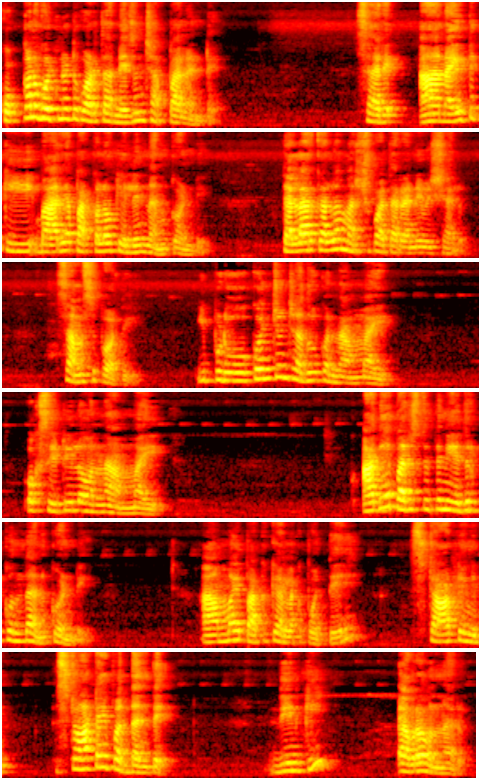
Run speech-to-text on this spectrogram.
కుక్కను కొట్టినట్టు కొడతారు నిజం చెప్పాలంటే. సరే ఆ నైట్కి భార్య పక్కలోకి వెళ్ళింది అనుకోండి. తెల్లారికల్లా మర్చిపోతారు అన్ని విషయాలు. సమసిపోతాయి ఇప్పుడు కొంచెం చదువుకున్న అమ్మాయి ఒక సిటీలో ఉన్న అమ్మాయి అదే పరిస్థితిని ఎదుర్కొంది అనుకోండి. ఆ అమ్మాయి పక్కకి వెళ్ళకపోతే స్టార్టింగ్ స్టార్ట్ అయిపోద్ది అంతే. దీనికి ఎవరో ఉన్నారు.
